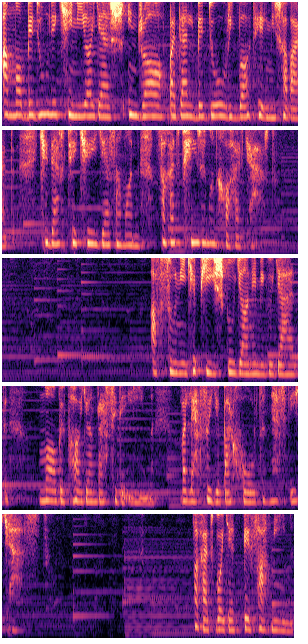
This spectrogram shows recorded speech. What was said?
اما بدون کیمیایش این راه بدل به دوری باطل می شود که در تکه زمان فقط پیرمان خواهد کرد. افسونی که پیشگویانه می‌گوید ما به پایان رسیده ایم و لحظه برخورد نزدیک است. فقط باید بفهمیم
